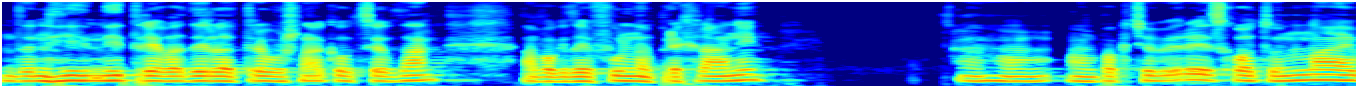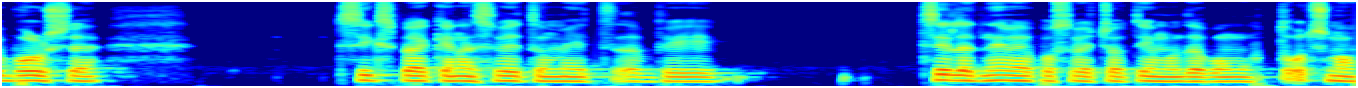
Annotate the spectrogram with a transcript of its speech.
da ni, ni treba delati trebušnjakov cel dan, ampak da je fulna prehrani. Um, ampak če bi res hotel najboljše six-packe na svetu imeti, bi cele dneve posvečal temu, da bom točno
